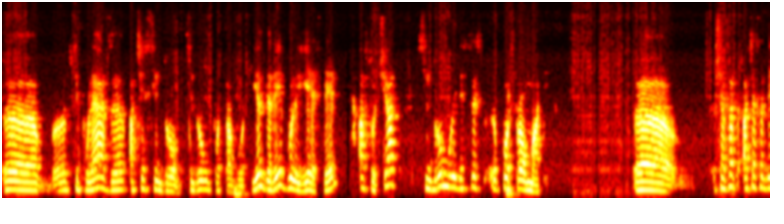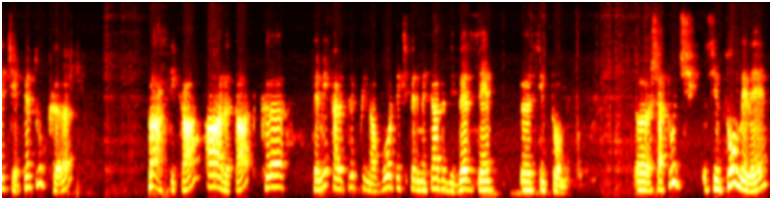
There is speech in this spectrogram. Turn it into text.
uh, stipulează acest sindrom, sindromul post-avort. El de regulă este asociat sindromului de stres post-traumatic. Uh, și asta, aceasta de ce? Pentru că practica a arătat că femei care trec prin avort experimentează diverse uh, simptome. Uh, și atunci, simptomele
